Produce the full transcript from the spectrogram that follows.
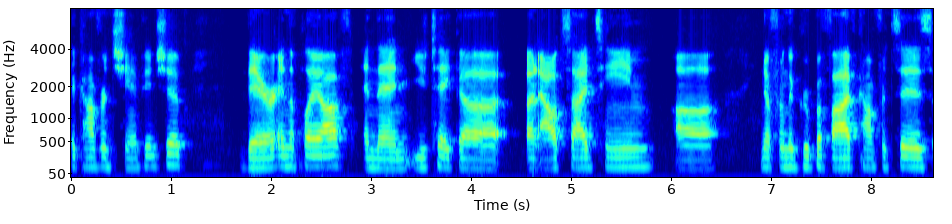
the conference championship, they're in the playoff, and then you take a uh, an outside team, uh, you know, from the group of five conferences,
